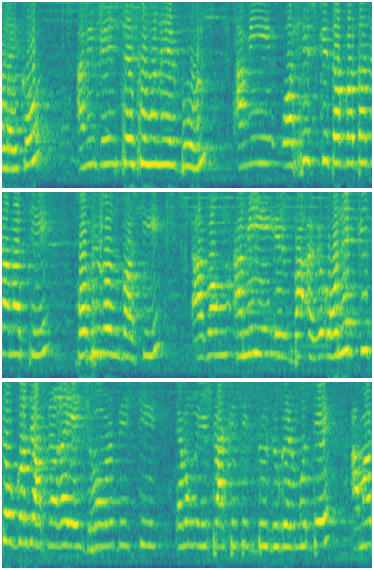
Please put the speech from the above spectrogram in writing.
আলাইকুম। আমি বেরিস্টার সুমনের বোন। আমি অশেষ কৃতজ্ঞতা জানাচ্ছি হবিগঞ্জবাসী এবং আমি অনেক কৃতজ্ঞ যে আপনারা এই ঝড়, বৃষ্টি এবং এই প্রাকৃতিক দুর্যোগের মধ্যে আমার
